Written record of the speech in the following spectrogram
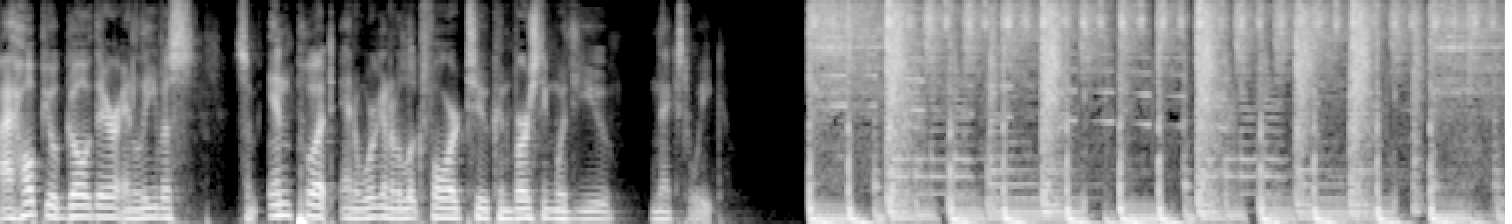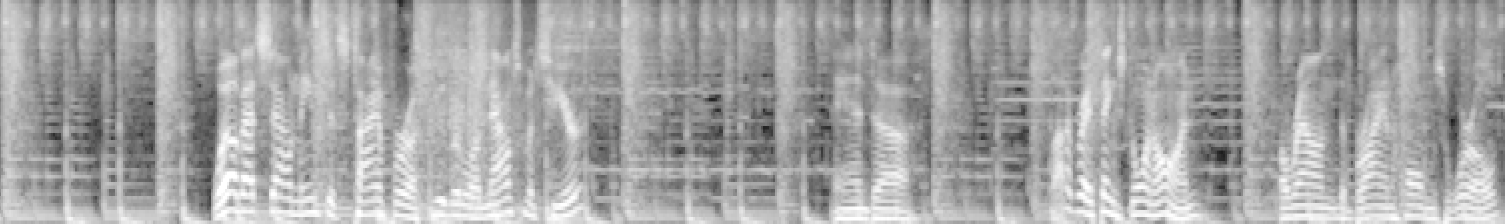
I hope you'll go there and leave us some input, and we're going to look forward to conversing with you next week. Well, that sound means it's time for a few little announcements here. And uh, a lot of great things going on around the Brian Holmes world.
